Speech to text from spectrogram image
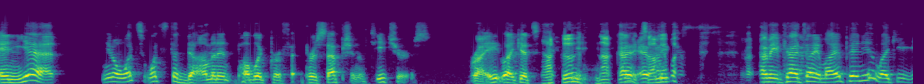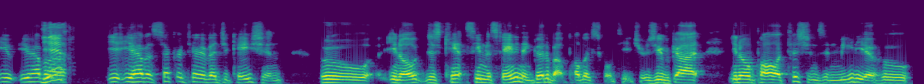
And yet, you know, what's what's the dominant public perception of teachers? Right? Like it's not good. Not good. I, I, mean, I mean, can I tell you my opinion? Like you, you, you have yeah. a you, you have a secretary of education who you know just can't seem to say anything good about public school teachers. You've got you know politicians and media who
